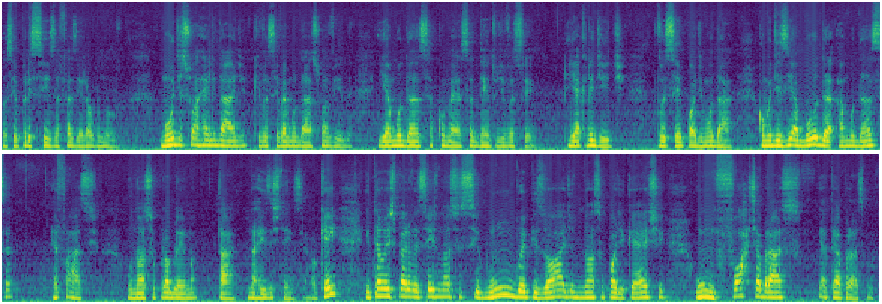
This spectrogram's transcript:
você precisa fazer algo novo. Mude sua realidade, que você vai mudar a sua vida. E a mudança começa dentro de você. E acredite, você pode mudar. Como dizia Buda, a mudança é fácil. O nosso problema está na resistência, ok? Então eu espero vocês no nosso segundo episódio do nosso podcast. Um forte abraço e até a próxima.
